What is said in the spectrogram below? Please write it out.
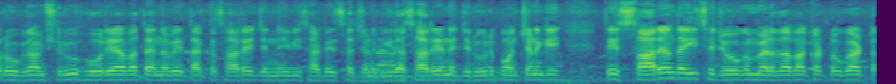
ਪ੍ਰੋਗਰਾਮ ਸ਼ੁਰੂ ਹੋ ਰਿਹਾ ਵਾ 3 ਵਜੇ ਤੱਕ ਸਾਰੇ ਜਿੰਨੇ ਵੀ ਸਾਡੇ ਸੱਜਣ ਵੀਰ ਆ ਸਾਰਿਆਂ ਨੇ ਜ਼ਰੂਰ ਪਹੁੰਚਣਗੇ ਤੇ ਸਾਰਿਆਂ ਦਾ ਹੀ ਸਹਿਯੋਗ ਮਿਲਦਾ ਵਾ। ਘੱਟੋ ਘੱਟ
